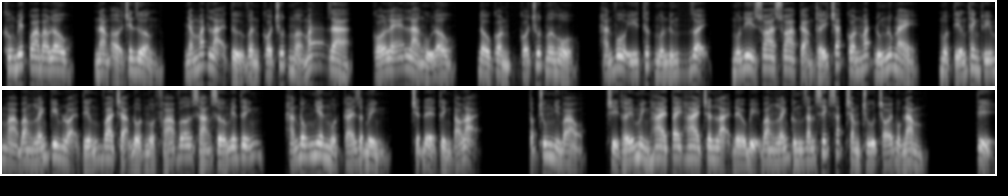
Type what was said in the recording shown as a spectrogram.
Không biết qua bao lâu, nằm ở trên giường, nhắm mắt lại tử vân có chút mở mắt ra, có lẽ là ngủ lâu, đầu còn có chút mơ hồ, hắn vô ý thức muốn đứng dậy, muốn đi xoa xoa cảm thấy chắt con mắt đúng lúc này, một tiếng thanh thúy mà băng lãnh kim loại tiếng va chạm đột một phá vỡ sáng sớm yên tĩnh, hắn bỗng nhiên một cái giật mình, triệt để tỉnh táo lại. Tập trung nhìn vào chỉ thấy mình hai tay hai chân lại đều bị băng lãnh cứng rắn xích sắt chăm chú chói buộc năm. Tỷ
